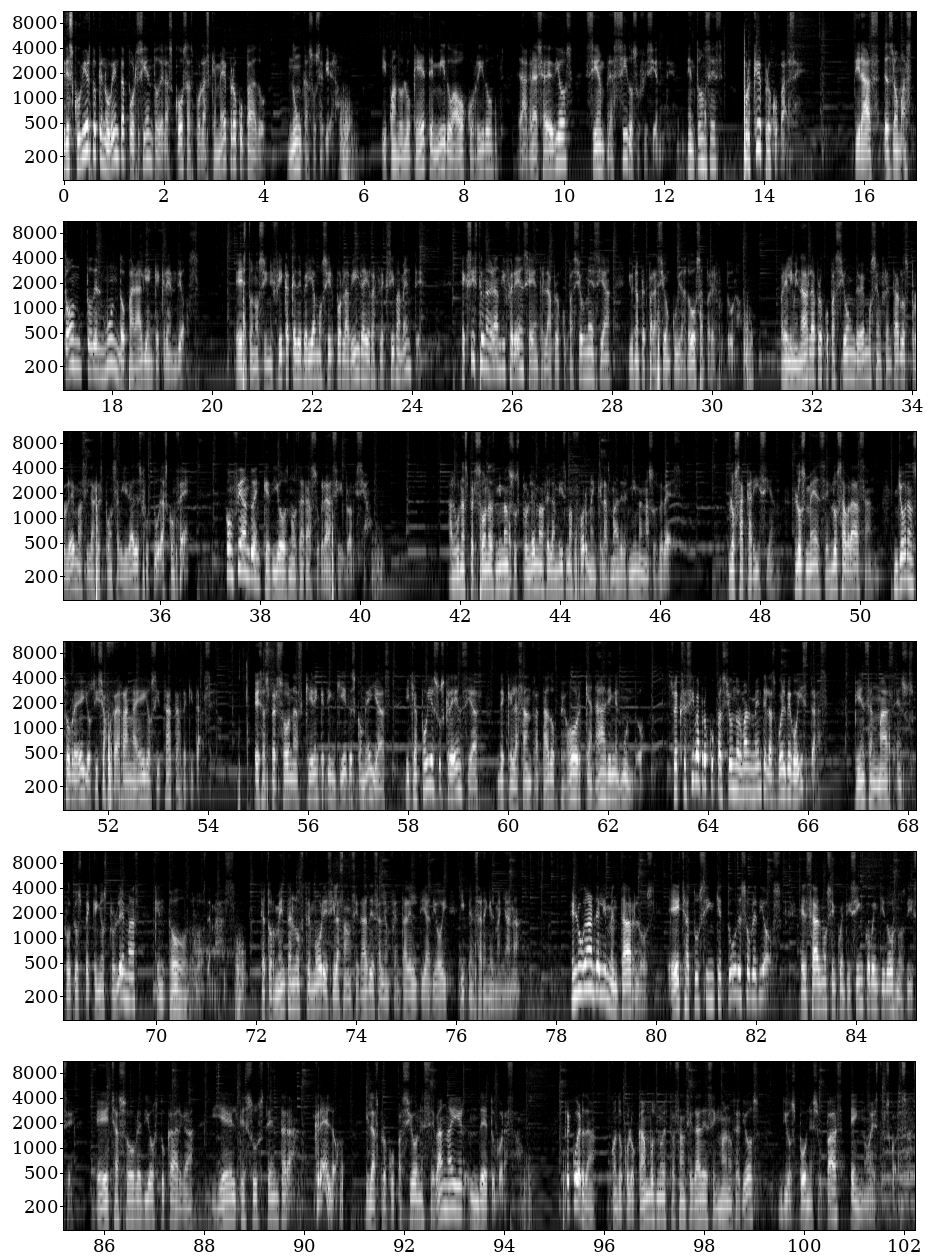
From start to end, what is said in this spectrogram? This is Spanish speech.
He descubierto que 90% de las cosas por las que me he preocupado nunca sucedieron. Y cuando lo que he temido ha ocurrido, la gracia de Dios siempre ha sido suficiente. Entonces, ¿por qué preocuparse? Dirás, es lo más tonto del mundo para alguien que cree en Dios. Esto no significa que deberíamos ir por la vida irreflexivamente. Existe una gran diferencia entre la preocupación necia y una preparación cuidadosa para el futuro. Para eliminar la preocupación debemos enfrentar los problemas y las responsabilidades futuras con fe, confiando en que Dios nos dará su gracia y provisión. Algunas personas miman sus problemas de la misma forma en que las madres miman a sus bebés. Los acarician, los mecen, los abrazan, lloran sobre ellos y se aferran a ellos y tratas de quitarse. Esas personas quieren que te inquietes con ellas y que apoyes sus creencias de que las han tratado peor que a nadie en el mundo. Su excesiva preocupación normalmente las vuelve egoístas. Piensan más en sus propios pequeños problemas que en todos los demás. Te atormentan los temores y las ansiedades al enfrentar el día de hoy y pensar en el mañana. En lugar de alimentarlos, echa tus inquietudes sobre Dios. El Salmo 55:22 nos dice, echa sobre Dios tu carga y Él te sustentará. Créelo y las preocupaciones se van a ir de tu corazón. Recuerda, cuando colocamos nuestras ansiedades en manos de Dios, Dios pone su paz en nuestros corazones.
